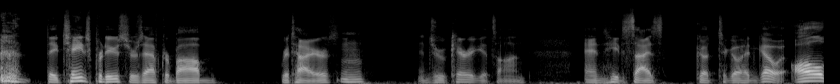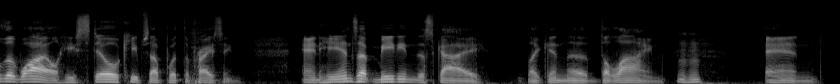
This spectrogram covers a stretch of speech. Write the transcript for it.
they changed producers after Bob retires Mhm. and Drew Carey gets on, and he decides go, to go ahead and go. All the while, he still keeps up with the pricing, and he ends up meeting this guy like in the the line, Mhm. and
